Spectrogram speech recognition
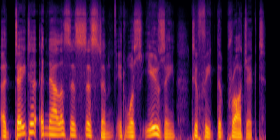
a data analysis system it was using to feed the project.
